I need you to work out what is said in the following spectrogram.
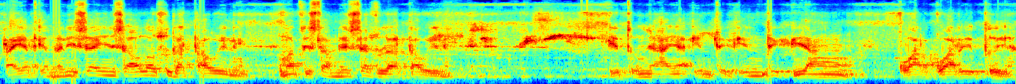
Rakyat Indonesia insya Allah sudah tahu ini, umat Islam Indonesia sudah tahu ini. Itu hanya intik-intik yang kuar-kuar itu ya.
